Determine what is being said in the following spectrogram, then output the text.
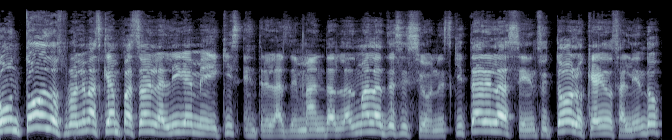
Con todos los problemas que han pasado en la Liga MX, entre las demandas, las malas decisiones, quitar el ascenso y todo lo que ha ido saliendo,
